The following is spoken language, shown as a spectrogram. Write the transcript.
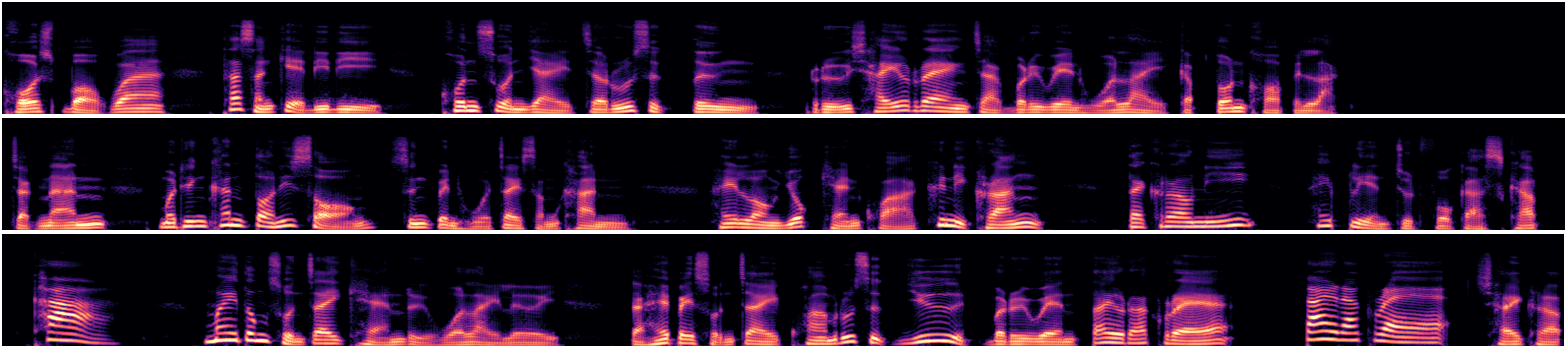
โค้ชบอกว่าถ้าสังเกตดีๆ คนส่วนใหญ่จะรู้สึกตึง หรือใช้แรงจากบริเวณหัวไหล่กับต้นคอเป็นหลัก จากนั้นมาถึงขั้นตอนที่ 2 ซึ่งเป็นหัวใจสำคัญ ให้ลองยกแขนขวาขึ้นอีกครั้ง แต่คราวนี้ให้เปลี่ยนจุดโฟกัสครับ ค่ะ ไม่ต้องสนใจแขนหรือหัวไหล่เลย แต่ให้ไปสนใจความรู้สึกยืดบริเวณใต้รักแร้ ใต้รักแร้ ใช่ครับ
